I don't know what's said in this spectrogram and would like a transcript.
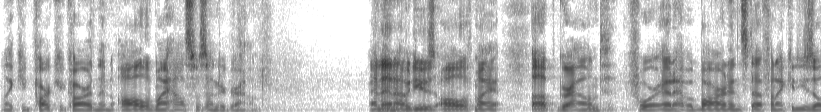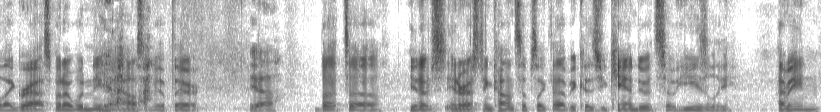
Like you'd park your car and then all of my house was underground. And then I would use all of my up ground for I'd have a barn and stuff and I could use all that grass, but I wouldn't need my house to be up there. Yeah. But uh, you know, just interesting concepts like that because you can do it so easily. I mean,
